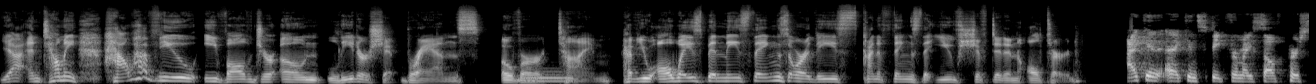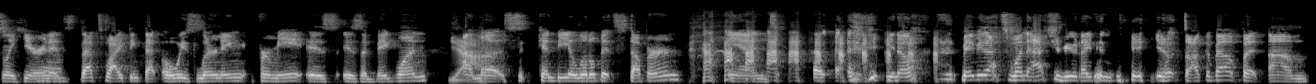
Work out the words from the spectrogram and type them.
yeah and tell me how have you evolved your own leadership brands over mm. time have you always been these things or are these kind of things that you've shifted and altered I can I can speak for myself personally here, yeah. and it's that's why I think that always learning for me is is a big one. Yeah, I'm a, can be a little bit stubborn, and uh, you know maybe that's one attribute I didn't you know talk about, but um,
